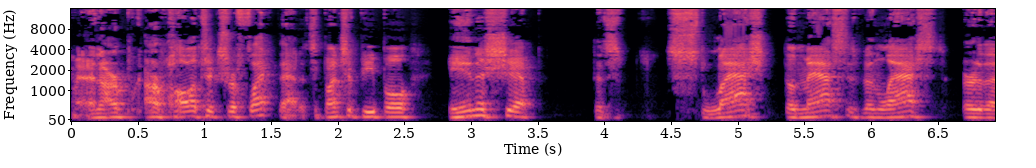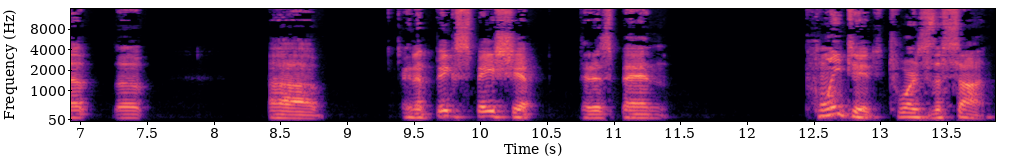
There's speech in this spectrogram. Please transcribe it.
And our our politics reflect that. It's a bunch of people in a ship that's slashed. The mast has been lashed, or the the uh, in a big spaceship that has been pointed towards the sun.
